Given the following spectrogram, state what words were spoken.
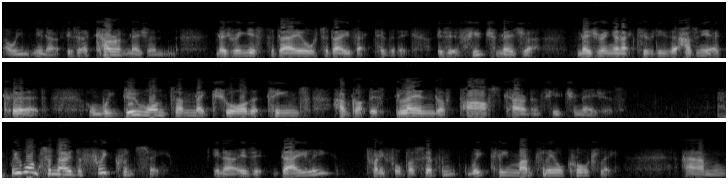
Are we, you know, is it a current measure, measuring yesterday or today's activity? Is it a future measure, measuring an activity that hasn't yet occurred? And we do want to make sure that teams have got this blend of past, current, and future measures. We want to know the frequency. You know, is it daily, 24 by 7, weekly, monthly, or quarterly? Um,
